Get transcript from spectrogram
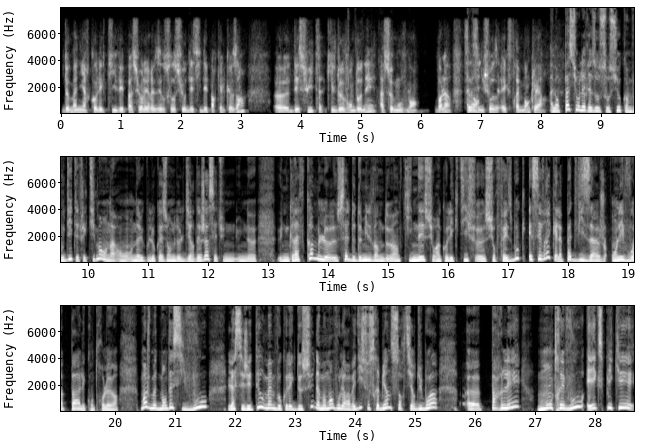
de manière collective et pas sur les réseaux sociaux décidés par quelques-uns, euh, des suites qu'ils devront donner à ce mouvement. Voilà, ça c'est une chose extrêmement claire. Alors pas sur les réseaux sociaux comme vous dites, effectivement, on a, on a eu l'occasion de le dire déjà, c'est une, une, une, grève comme le, celle de 2022, hein, qui naît sur un collectif euh, sur Facebook, et c'est vrai qu'elle a pas de visage, on les voit pas les contrôleurs. Moi je me demandais si vous, la CGT ou même vos collègues de Sud, à un moment vous leur avez dit ce serait bien de sortir du bois, euh, parler, montrez-vous et expliquez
